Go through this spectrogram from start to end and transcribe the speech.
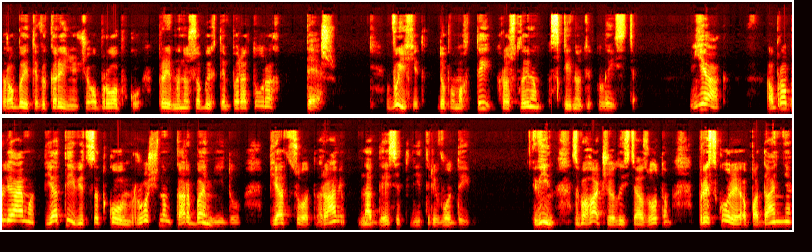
Робити викорінюючу обробку при мінусових температурах теж. Вихід допомогти рослинам скинути листя. Як? Обробляємо 5% розчином карбаміду 500 грамів на 10 літрів води. Він збагачує листя азотом, прискорює опадання,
